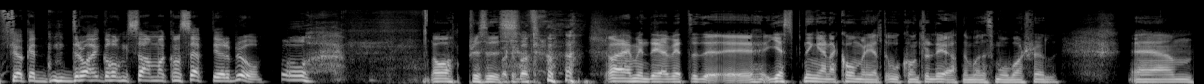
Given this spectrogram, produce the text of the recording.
försöka dra igång samma koncept i Örebro. Ja, precis. Nej, men det, jag vet, äh, gäspningarna kommer helt okontrollerat när man är småbarnsförälder. Ehm,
